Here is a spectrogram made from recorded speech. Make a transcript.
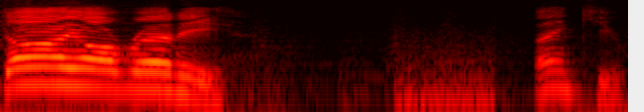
Die already! Thank you.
